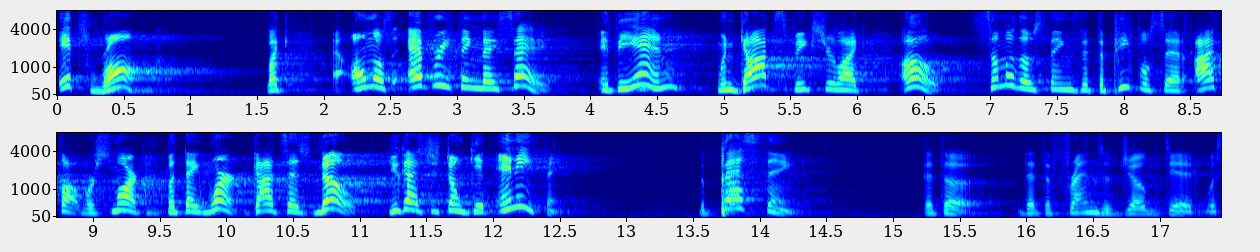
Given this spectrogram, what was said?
it's wrong. Like almost everything they say. At the end, when God speaks, you're like, oh, some of those things that the people said I thought were smart, but they weren't. God says, no, you guys just don't get anything. The best thing that the, that the friends of Job did was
